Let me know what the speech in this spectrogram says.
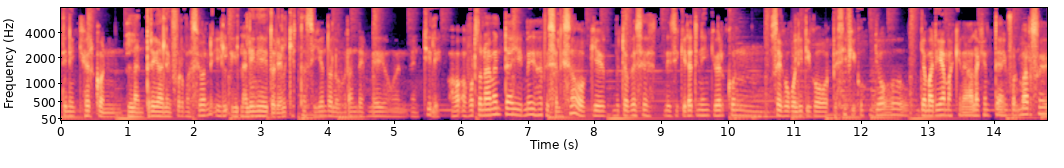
tienen que ver con la entrega de la información y, la línea editorial que están siguiendo los grandes medios en, Chile. afortunadamente hay medios especializados que muchas veces ni siquiera tienen que ver con sesgo político específico. Yo llamaría más que nada a la gente a informarse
